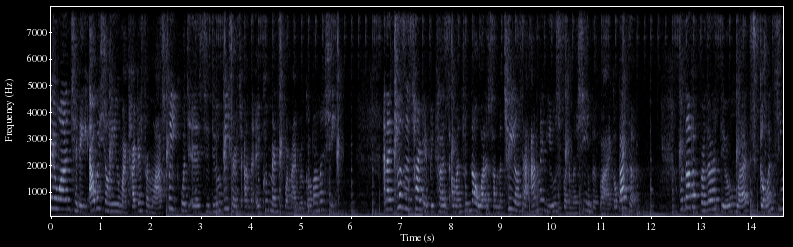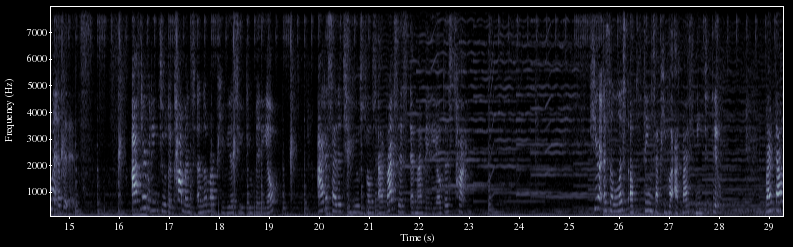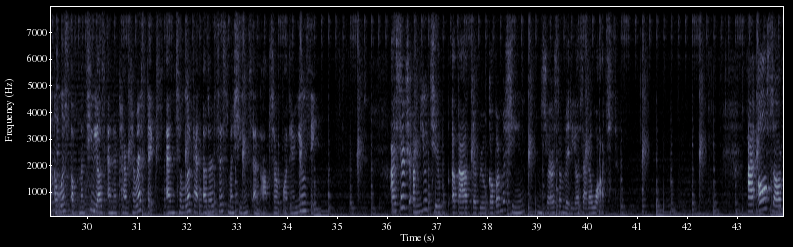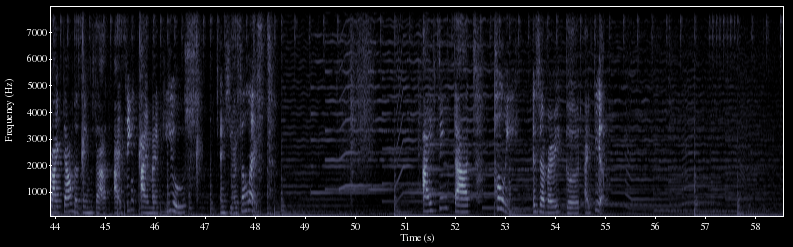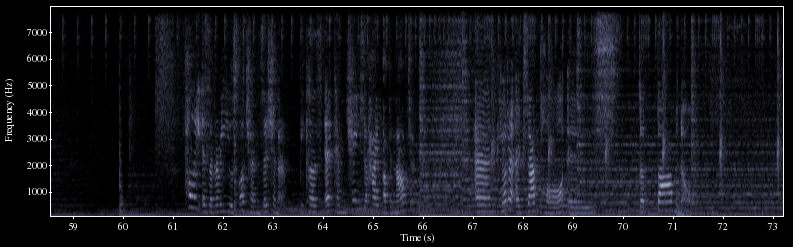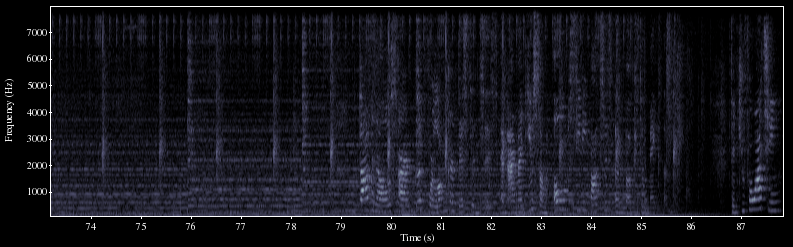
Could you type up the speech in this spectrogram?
everyone, today I'll be showing you my target from last week which is to do research on the equipment for my Rube Goldberg machine. And I chose this target because I want to know what are some materials that I might use for the machine before I go buy them. Without a further ado, let's go and see my evidence. After reading through the comments under my previous YouTube video, I decided to use those advices in my video this time. Here is a list of the things that people advise me to do. Write down a list of materials and their characteristics and to look at other SIS machines and observe what they're using. I searched on YouTube about the Rube Goldberg machine and here are some videos that I watched. I also write down the things that I think I might use and here's a list. I think that pulley is a very good idea. Is a very useful transitioner because it can change the height of an object. And the other example is the domino. Dominoes are good for longer distances and I might use some old CD boxes and books to make them. Thank you for watching.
